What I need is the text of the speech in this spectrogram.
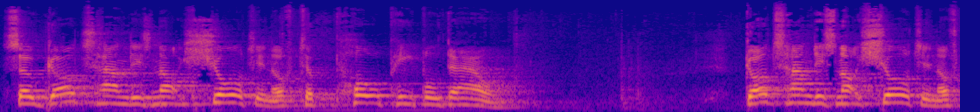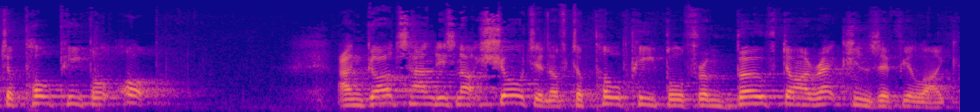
So God's hand is not short enough to pull people down. God's hand is not short enough to pull people up. And God's hand is not short enough to pull people from both directions, if you like.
